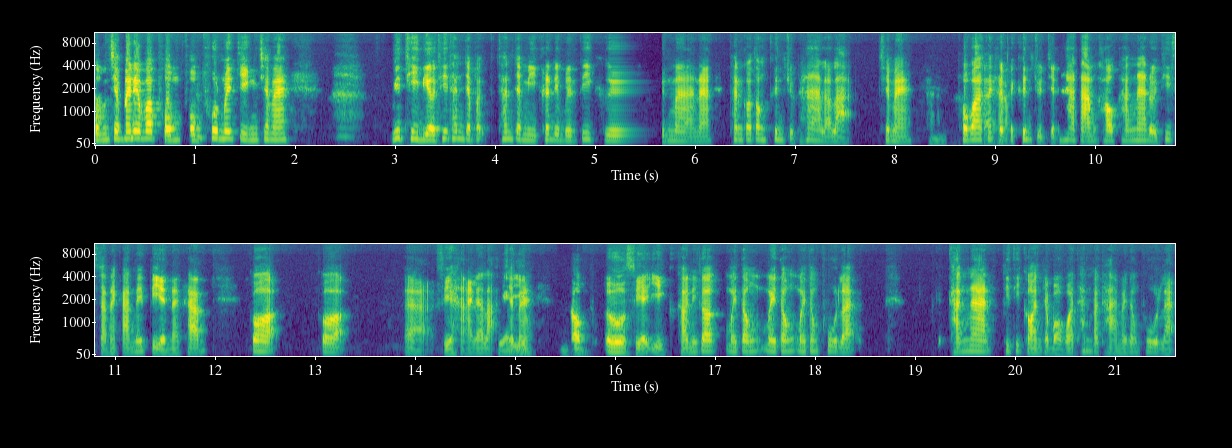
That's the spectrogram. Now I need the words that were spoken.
ผมใช่ไหมเนี่ยว่าผมผมพูดไม่จริงใช่ไหม วิธีเดียวที่ท่านจะท่านจะมี credibility คืนมานะ ท่านก็ต้องขึ้นจุดห้าแล้วล่ะ ใช่ไหมเพราะว่าถ้าเกิดไปขึ้นจุดเจ็ดห้าตามเขาครั้งหน้าโดยที่สถานการณ์ไม่เปลี่ยนนะครับ ก็ก็อ่าเสียหายแล้วล่ะใช่ไหมก็เออเสียอีกคราวนี้ก็ไม่ต้องไม่ต้องไม่ต้องพูดละครั้งหน้าพิธีกรจะบอกว่าท่านประธานไม่ต้องพูดละ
